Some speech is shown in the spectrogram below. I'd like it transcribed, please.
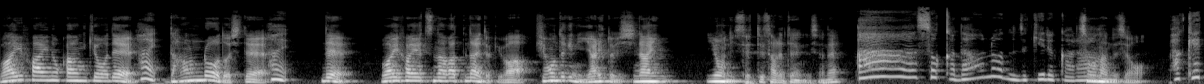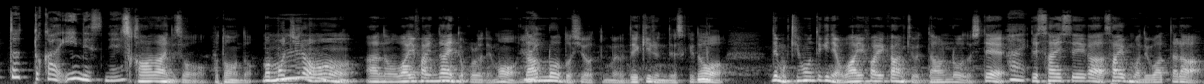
Wi-Fi の環境ではいダウンロードして、はい。で、Wi-Fi 繋がってないときは、基本的にやり取りしないように設定されてるんですよね。ああ、そっか、ダウンロードできるから。そうなんですよ。パケットとかいいんですね。使わないんですよ、ほとんど。まあもちろん、あの、Wi-Fi ないところでもはいダウンロードしようともできるんですけど、でも基本的には Wi-Fi 環境でダウンロードして、はいで、再生が最後まで終わったら、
